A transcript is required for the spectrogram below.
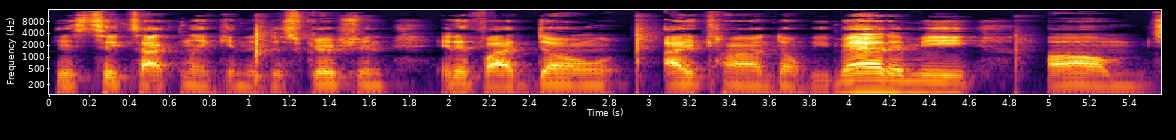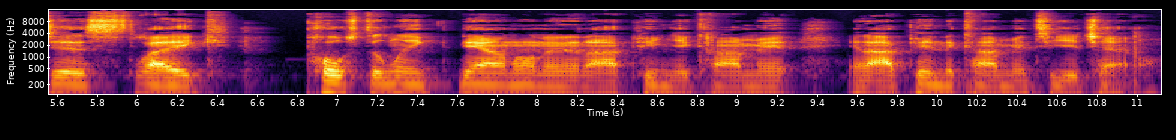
his TikTok link in the description. And if I don't, Icon, don't be mad at me. Um, just like post the link down on it and I pin your comment and I pin the comment to your channel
